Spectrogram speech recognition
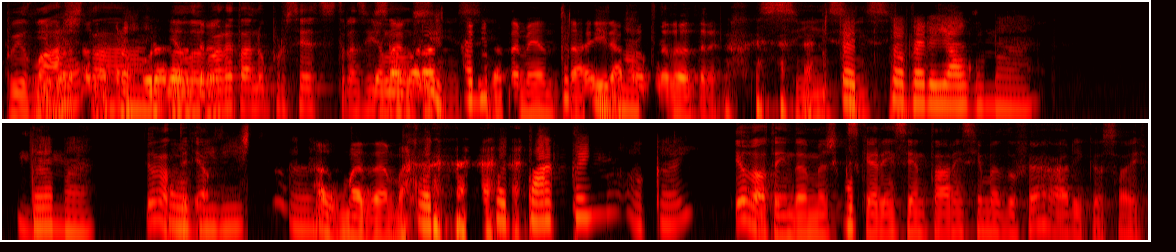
Pois lá agora está. Ele outra. agora está no processo de Ele transição. agora Sim, sim. exatamente está a ir à procura de outra. Sim, Portanto, sim, se sim. houver aí alguma dama Ele a já, tem, ouvir ele, isto, ah, Alguma dama. contactem-me, ok? ele já tem damas que se querem sentar em cima do Ferrari, que eu sei.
